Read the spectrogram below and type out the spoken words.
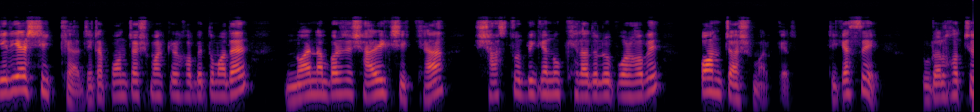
কেরিয়ার শিক্ষা, যেটা পঞ্চাশ মার্কের হবে তোমাদের, নয় নাম্বার হচ্ছে শারীরিক শিক্ষা, স্বাস্থ্য বিজ্ঞান ও খেলাধুলোর উপর হবে পঞ্চাশ মার্কের, ঠিক আছে? টোটাল হচ্ছে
